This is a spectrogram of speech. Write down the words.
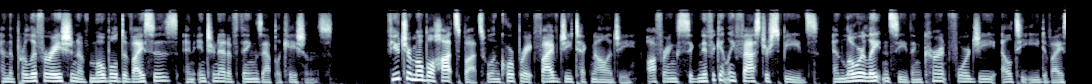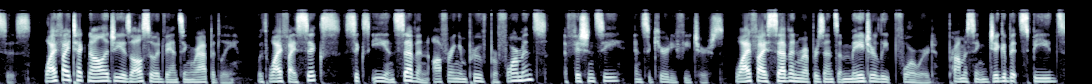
and the proliferation of mobile devices and Internet of Things applications. Future mobile hotspots will incorporate 5G technology, offering significantly faster speeds and lower latency than current 4G LTE devices. Wi Fi technology is also advancing rapidly, with Wi Fi 6, 6E, and 7 offering improved performance, efficiency, and security features. Wi Fi 7 represents a major leap forward, promising gigabit speeds,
